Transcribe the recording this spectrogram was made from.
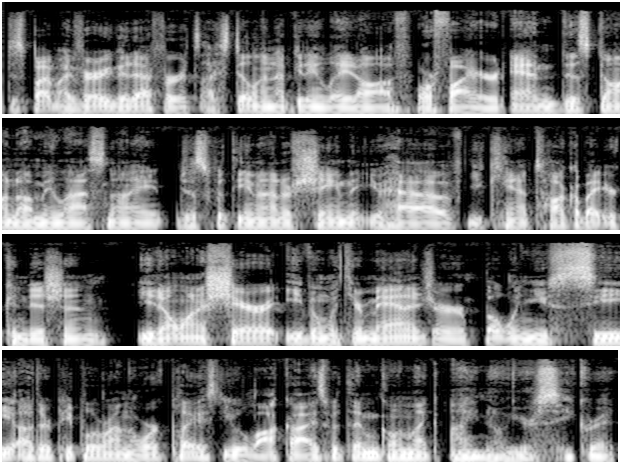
Despite my very good efforts, I still end up getting laid off or fired. And this dawned on me last night just with the amount of shame that you have. You can't talk about your condition. You don't want to share it even with your manager, but when you see other people around the workplace, you lock eyes with them going like, "I know your secret.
